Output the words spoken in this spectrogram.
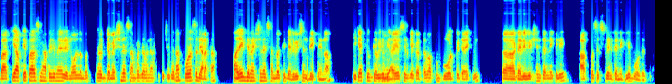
बाकी आपके पास यहाँ पे जो मैंने रेनॉल्ड नंबर डायमेंशनल नंबर जब मैंने आपको पूछे थे ना थोड़ा सा ध्यान रखना। हर एक डायमेंशनल नंबर की डेरिवेशन देख लेना ठीक है? क्योंकि कभी कभी हम्म आईओसीएल क्या करता है वो आपको बोर्ड पे डायरेक्टली डेरिवेशन करने के लिए आपके पास एक्सप्लेन करने के लिए बोल देते हैं।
